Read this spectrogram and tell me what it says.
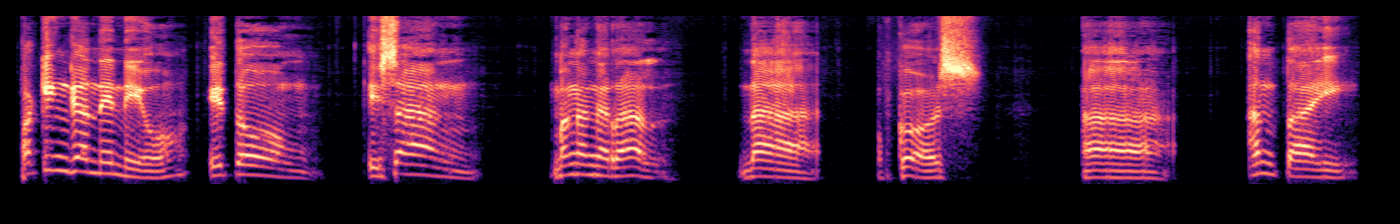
pakinggan ninyo itong isang mga ngaral na, of course, ah, anti-Catholic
